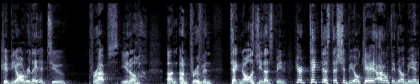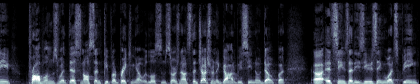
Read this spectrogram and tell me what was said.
could be all related to perhaps, you know, un- unproven technology that's being, here, take this. This should be okay. I don't think there'll be any problems with this. And all of a sudden people are breaking out with loathsome sores. Now it's the judgment of God, we see no doubt. But uh, it seems that he's using what's being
